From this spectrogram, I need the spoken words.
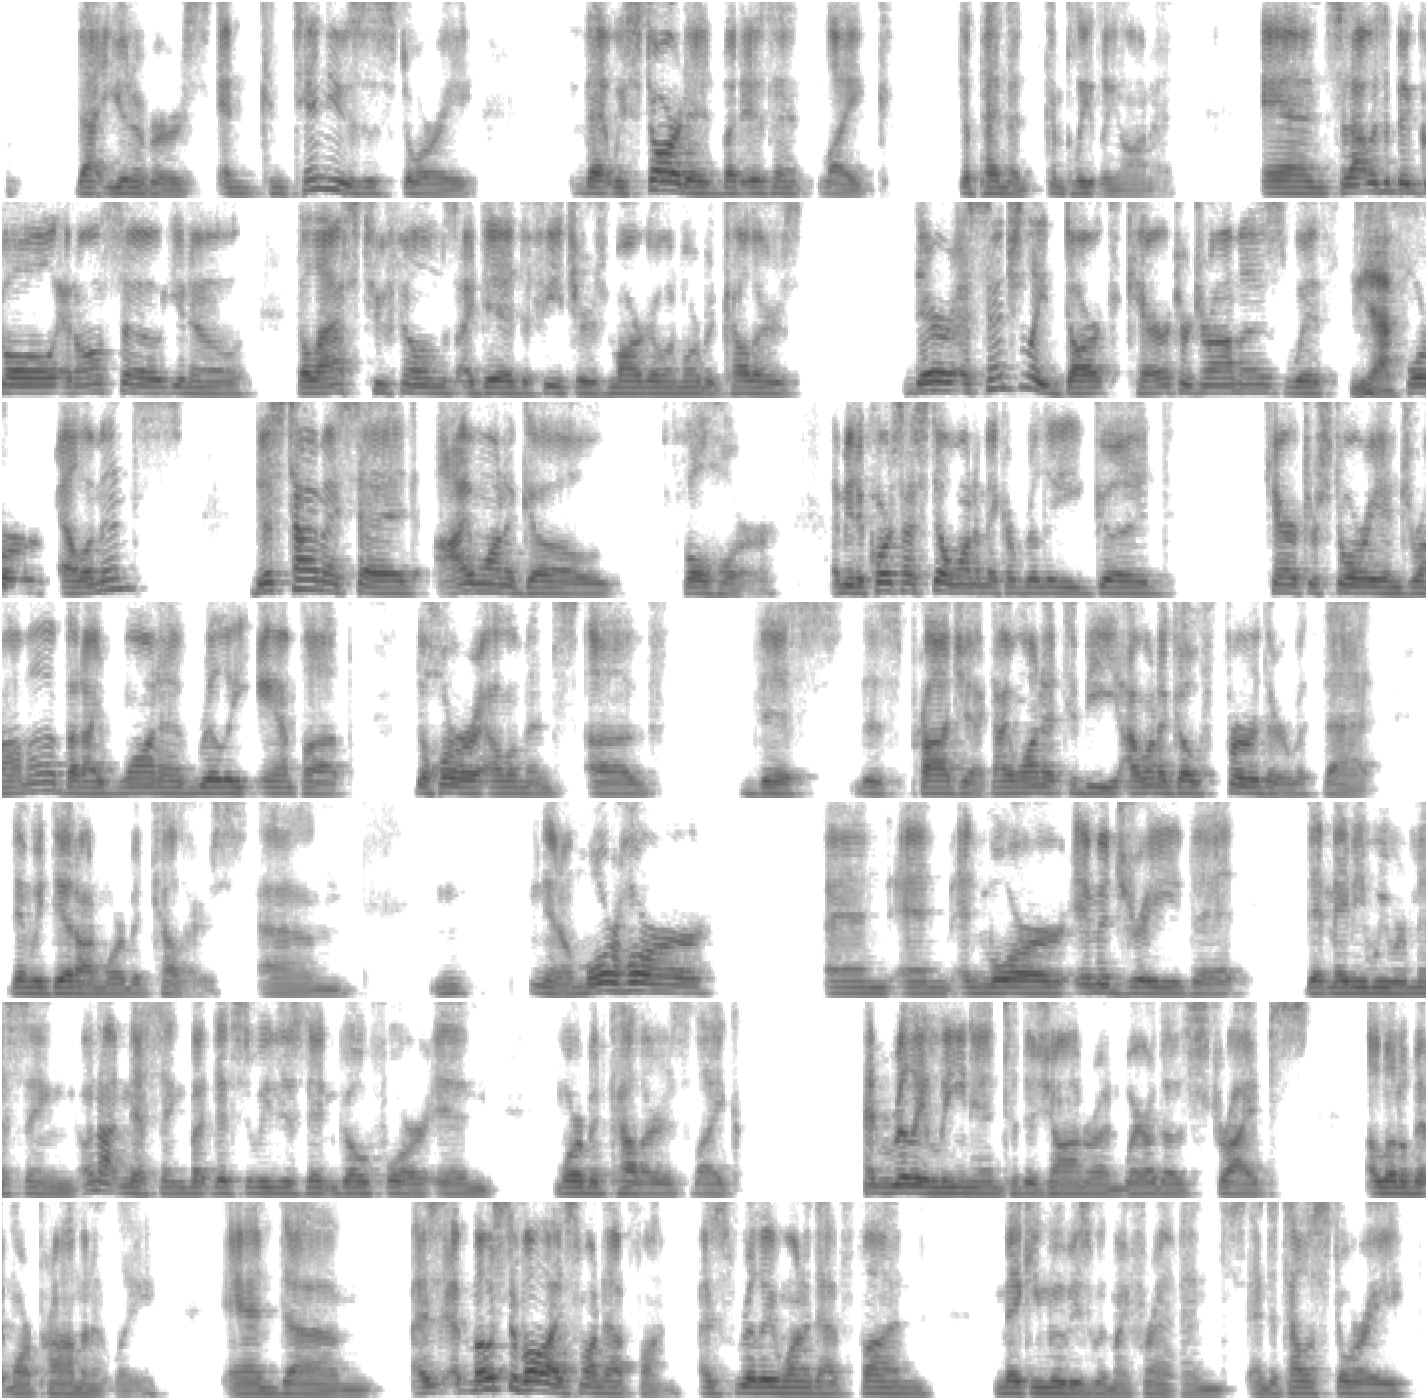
that universe and continues the story that we started, but isn't like dependent completely on it. And so that was a big goal. And also, you know, the last two films I did, the features, Margot and Morbid Colors, they're essentially dark character dramas with Yeah. horror elements. This time I said, I want to go full horror. I mean, of course, I still want to make a really good character story and drama, but I want to really amp up the horror elements of this this project. I want it to be I want to go further with that than we did on Morbid Colors. Um, you know, more horror and and and more imagery that that maybe we were missing, or not missing, but that we just didn't go for in Morbid Colors, like and really lean into the genre and wear those stripes a little bit more prominently. And um, as, most of all, I just wanted to have fun. I just really wanted to have fun making movies with my friends and to tell a story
